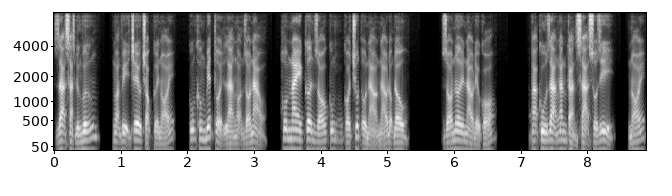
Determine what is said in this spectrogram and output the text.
Dạ sạt đứng vững, ngoạn vị t r e o chọc cười nói, cũng không biết thổi là ngọn gió nào, hôm nay cơn gió cũng có chút ồn ào náo động đâu. Gió nơi nào đều có. Bạ cụ dạ ngăn cản xạ số gì, nói,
